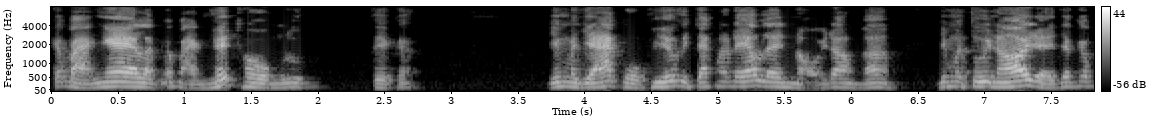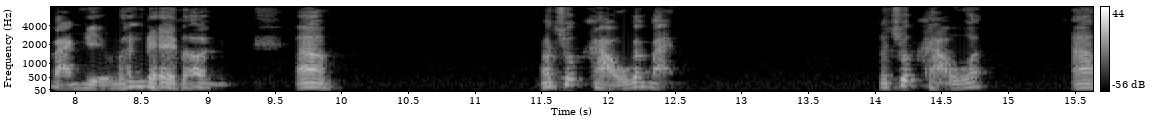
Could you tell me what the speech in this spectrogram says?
các bạn nghe là các bạn hết hồn luôn thiệt á. Nhưng mà giá cổ phiếu thì chắc nó đéo lên nổi đâu à. nhưng mà tôi nói để cho các bạn hiểu vấn đề thôi à, nó xuất khẩu các bạn. Nó xuất khẩu á à,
